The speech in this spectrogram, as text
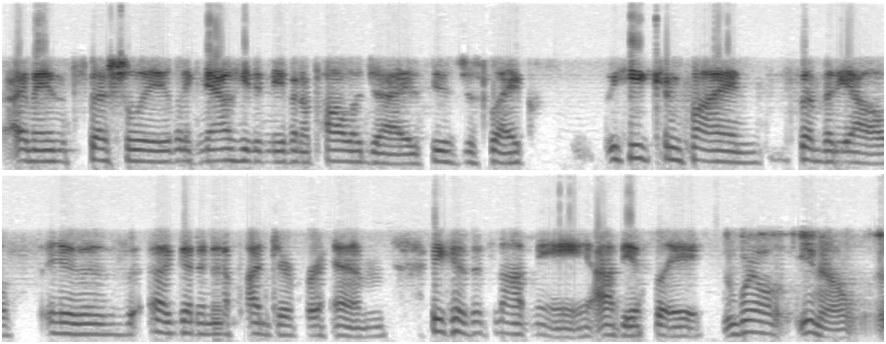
I mean, especially like now he didn't even apologize. He's just like he can find somebody else who's a good enough hunter for him because it's not me, obviously. Well, you know, uh,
